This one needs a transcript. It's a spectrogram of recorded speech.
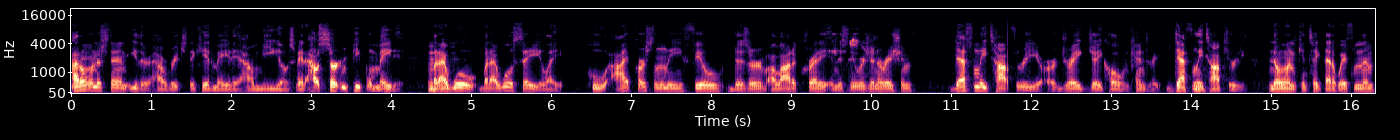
I don't understand either how rich the kid made it, how Migos made it, how certain people made it. But Mhm. I will but I will say like who I personally feel deserve a lot of credit in this newer generation, definitely top three are Drake, J. Cole, and Kendrick. Definitely mm. top three. No one can take that away from them.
